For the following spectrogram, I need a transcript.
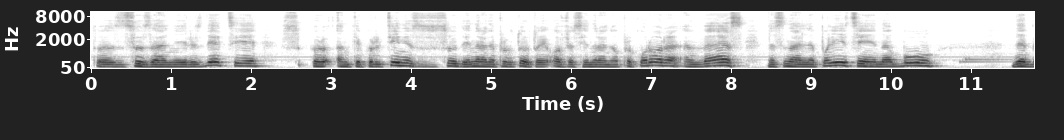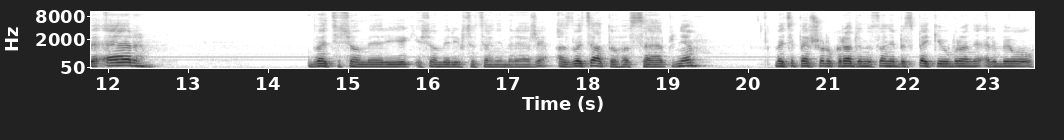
то суд загальної юрисдикції, антикорупційний суд, Генеральна прокуратура, то є Офіс Генерального прокурора, МВС, Національна поліція, НАБУ, ДБР, 27 рік і 7 рік в соціальній мережі, а з 20 серпня 21 року Рада національної безпеки і оборони РБО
